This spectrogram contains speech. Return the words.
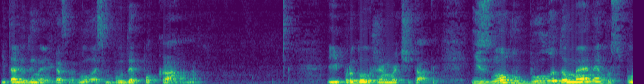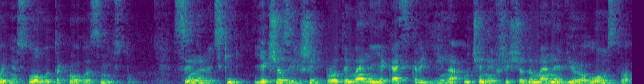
і та людина, яка звернулася, буде покарана. І продовжуємо читати. І знову було до мене Господнє слово такого змісту. Сину людський, якщо згрішить проти мене якась країна, учинивши щодо мене віроломство,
